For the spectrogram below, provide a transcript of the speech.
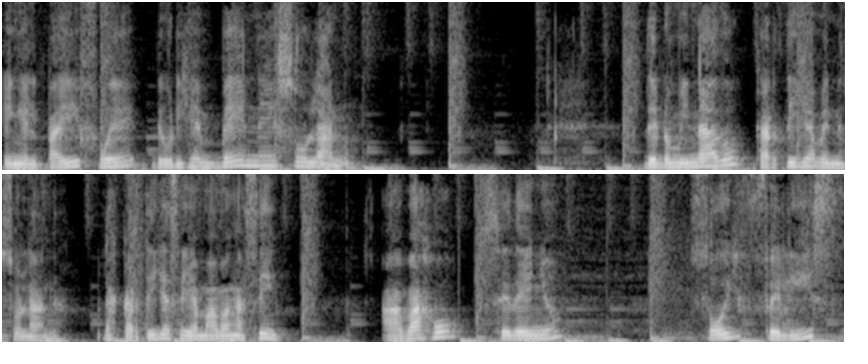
en el país fue de origen venezolano, denominado cartilla venezolana. Las cartillas se llamaban así, Abajo, Cedeño, Soy Feliz,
